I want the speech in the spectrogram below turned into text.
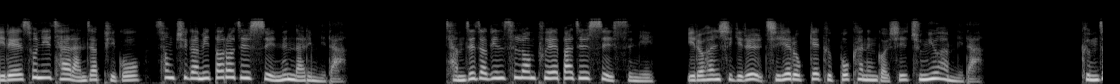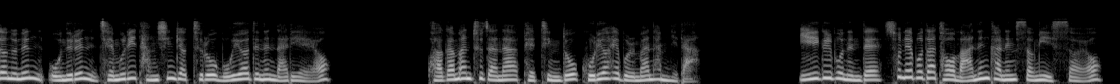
일에 손이 잘 안 잡히고 성취감이 떨어질 수 있는 날입니다. 잠재적인 슬럼프에 빠질 수 있으니 이러한 시기를 지혜롭게 극복하는 것이 중요합니다. 금전운은 오늘은 재물이 당신 곁으로 모여드는 날이에요. 과감한 투자나 베팅도 고려해 볼 만 합니다. 이익을 보는데 손해보다 더 많은 가능성이 있어요.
